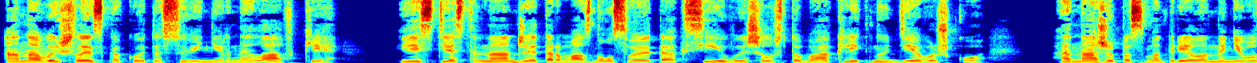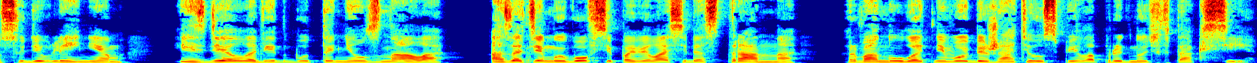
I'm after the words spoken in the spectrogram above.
Она вышла из какой-то сувенирной лавки. Естественно, Анджей тормознул свое такси и вышел, чтобы окликнуть девушку. Она же посмотрела на него с удивлением и сделала вид, будто не узнала, а затем и вовсе повела себя странно. Рванула от него бежать и успела прыгнуть в такси.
